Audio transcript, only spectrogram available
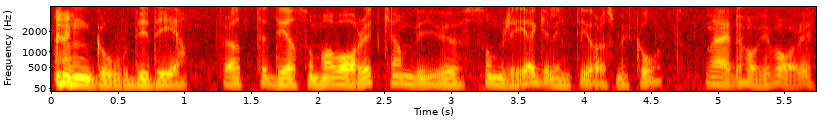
en god idé. För att det som har varit kan vi ju som regel inte göra så mycket åt. Nej, det har ju varit.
